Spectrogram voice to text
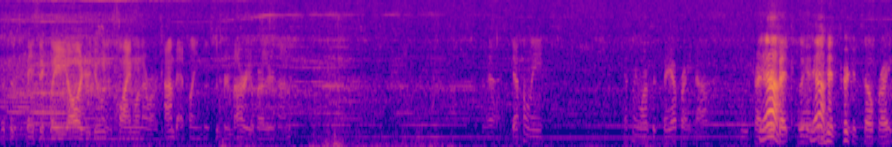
This is basically all you're doing is flying one of our combat planes with Super Mario Brothers on it. Yeah, definitely, definitely wants to stay upright now. We try to Yeah, it. Look at yeah. it took itself right.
